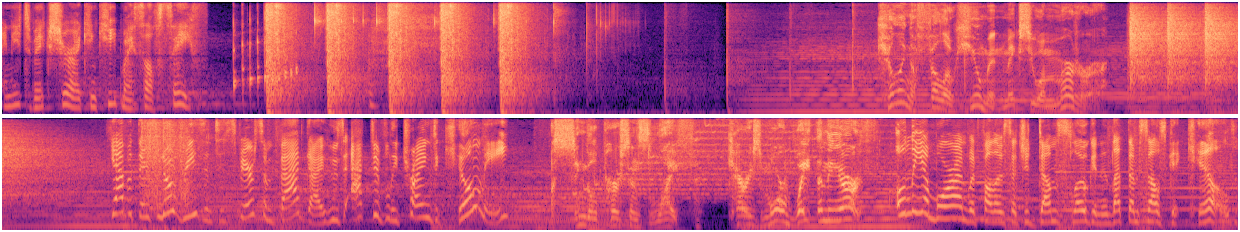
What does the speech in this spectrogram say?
I need to make sure I can keep myself safe. Killing a fellow human makes you a murderer. Yeah, but there's no reason to spare some bad guy who's actively trying to kill me. A single person's life carries more weight than the Earth. Only a moron would follow such a dumb slogan and let themselves get killed.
